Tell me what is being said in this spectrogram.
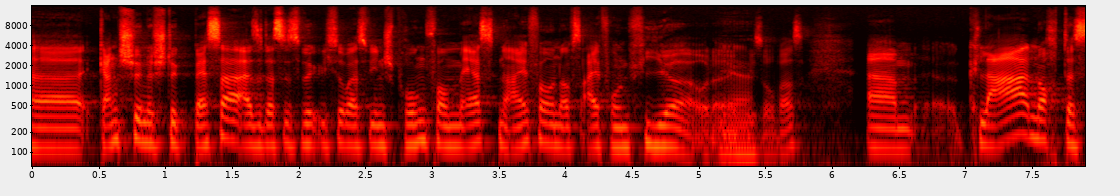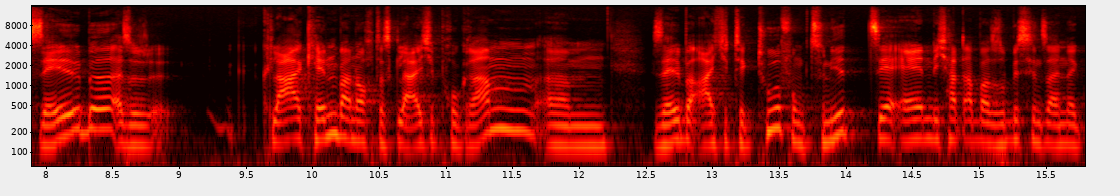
ganz schönes Stück besser. Also das ist wirklich sowas wie ein Sprung vom ersten iPhone aufs iPhone 4 oder ja. irgendwie sowas. Ähm, klar noch dasselbe, also klar erkennbar noch das gleiche Programm, ähm, selbe Architektur, funktioniert sehr ähnlich, hat aber so ein bisschen seine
